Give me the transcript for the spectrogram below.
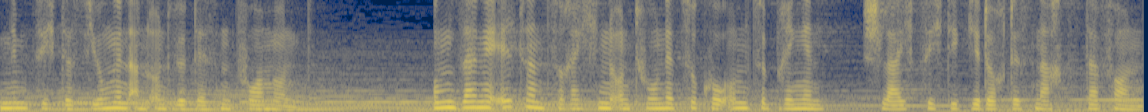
nimmt sich des Jungen an und wird dessen Vormund. Um seine Eltern zu rächen und Tone Zuko umzubringen, schleicht sich Dick jedoch des Nachts davon.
